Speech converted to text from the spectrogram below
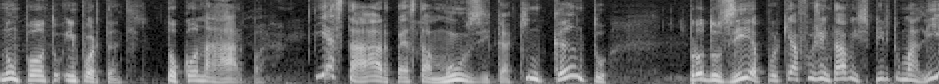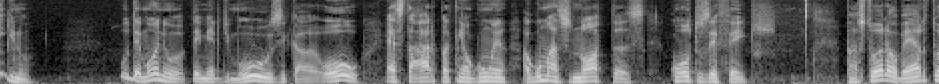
num ponto importante tocou na harpa. E esta harpa, esta música, que encanto produzia porque afugentava o espírito maligno. O demônio tem medo de música ou esta harpa tem algum, algumas notas com outros efeitos? Pastor Alberto,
